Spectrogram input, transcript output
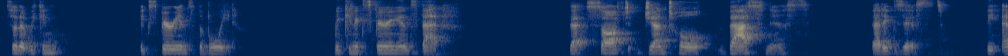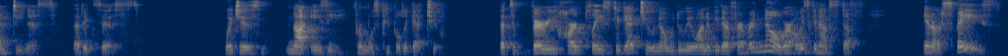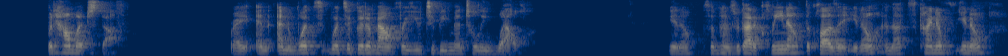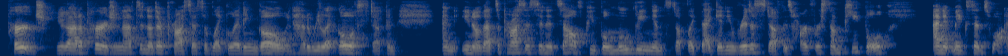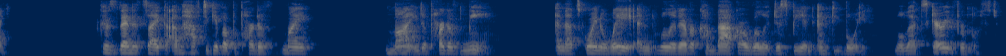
so that we can experience the void. We can experience that that soft, gentle vastness that exists, the emptiness that exists, which is not easy for most people to get to. That's a very hard place to get to. Now, do we want to be there forever? No, we're always going to have stuff in our space, but how much stuff? Right? And and what's what's a good amount for you to be mentally well? You know, sometimes we got to clean out the closet, you know, and that's kind of, you know, purge. You got to purge and that's another process of like letting go and how do we let go of stuff and and you know, that's a process in itself. People moving and stuff like that, getting rid of stuff is hard for some people and it makes sense why. Cuz then it's like I'm have to give up a part of my mind, a part of me. And that's going away and will it ever come back or will it just be an empty void? Well, that's scary for most.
